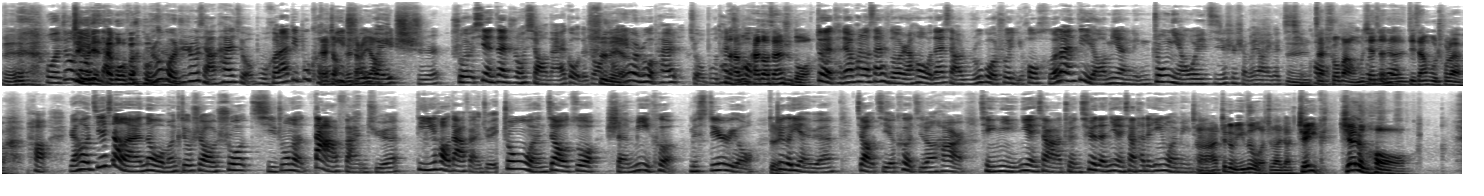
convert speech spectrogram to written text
我就这有点太过分了。如果蜘蛛侠拍九部，荷兰弟不可能一直维持说现在这种小奶狗的状态，因为如果拍九部，他那还不拍到三十多？对，肯定要拍到三十多。然后我在想，如果说以后荷兰弟也要面临中年危机，是什么样一个情况？再说吧，我们先等着第三部出来吧。好，然后接下来那我们就是要说其中的大反角。第一号大反角，中文叫做神秘客 （Mysterio）。这个演员叫杰克·吉伦哈尔，请你念一下，准确的念一下他的英文名称。啊，这个名字我知道，叫 Jake Gyllenhaal。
